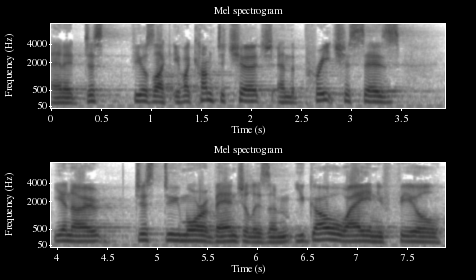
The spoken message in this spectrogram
and it just feels like if I come to church and the preacher says, you know, just do more evangelism, you go away and you feel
